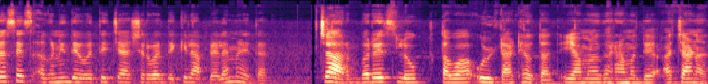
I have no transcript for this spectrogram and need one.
तसेच अग्निदेवतेचे आशीर्वाद देखील आपल्याला मिळतात. चार बरेच लोक तवा उलटा ठेवतात. यामुळं घरामध्ये अचानक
